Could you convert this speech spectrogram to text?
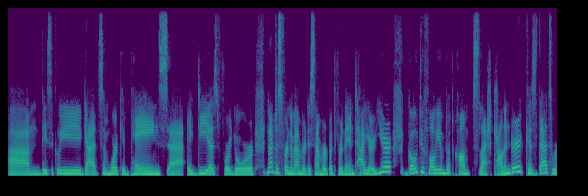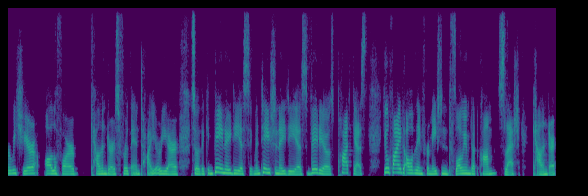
um, basically get some more campaigns, uh, ideas for your, not just for November, December, but for the entire year, go to flowium.com slash calendar because that's where we share all of our calendars for the entire year. So the campaign ideas, segmentation ideas, videos, podcasts, you'll find all of the information at flowium.com slash calendar.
